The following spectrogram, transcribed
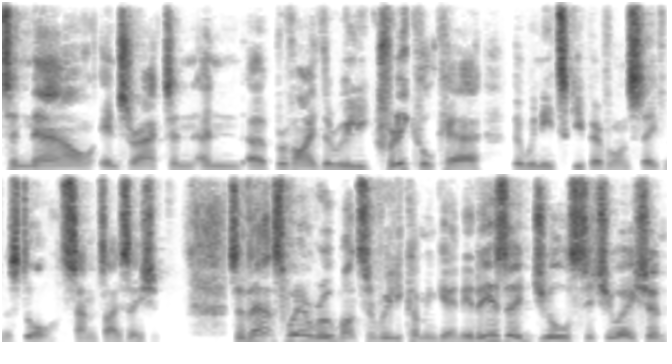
to now interact and, and uh, provide the really critical care that we need to keep everyone safe in the store, sanitization. So that's where robots are really coming in. It is a dual situation.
